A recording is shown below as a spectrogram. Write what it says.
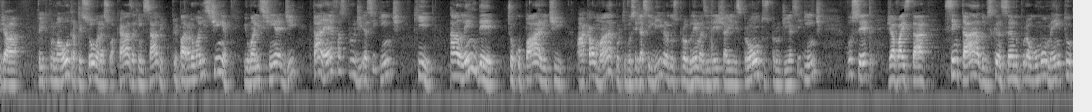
já feito por uma outra pessoa na sua casa, quem sabe, preparar uma listinha. E uma listinha de tarefas para o dia seguinte que, além de te ocupar e te acalmar, porque você já se livra dos problemas e deixa eles prontos para o dia seguinte, você já vai estar sentado, descansando por algum momento,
